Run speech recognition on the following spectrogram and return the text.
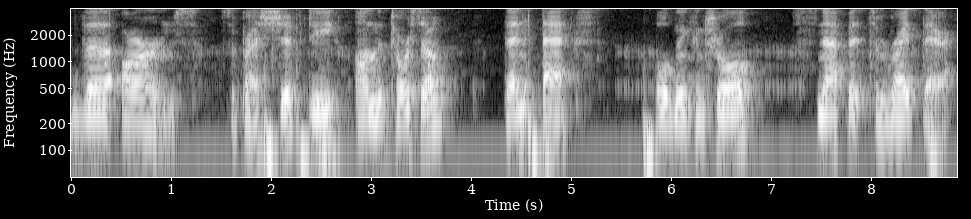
the arms. So press Shift D on the torso, then X, holding control, snap it to right there.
